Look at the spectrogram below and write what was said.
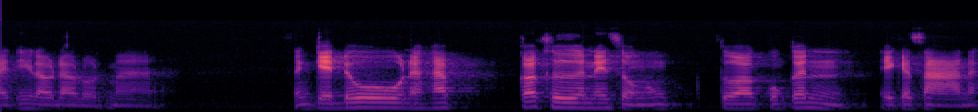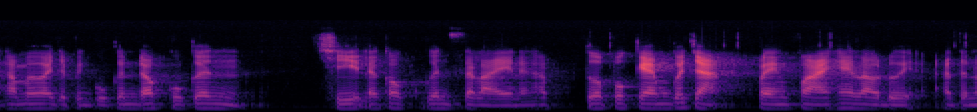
ล์ที่เราดาวน์โหลดมา สังเกตดูนะครับ ก็คือในส่วนของตัว Google เอกสารนะครับ ไม่ว่าจะเป็น Google Doc Google ชีตแล้วก็ Google Slide นะครับ ตัวโปรแกรมก็จะแปลงไฟล์ให้เราโดยอัตโน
